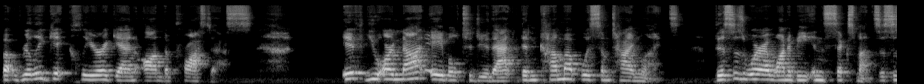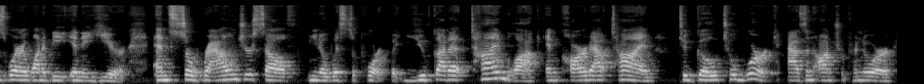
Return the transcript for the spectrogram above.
but really get clear again on the process. If you are not able to do that, then come up with some timelines. This is where I want to be in 6 months. This is where I want to be in a year and surround yourself, you know, with support, but you've got a time block and carve out time to go to work as an entrepreneur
